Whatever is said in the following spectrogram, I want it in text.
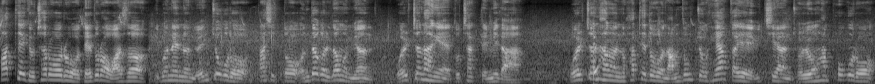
화태 교차로로 되돌아와서 이번에는 왼쪽으로 다시 또 언덕을 넘으면 월전항에 도착됩니다. 월전항은 화태도 남동쪽 해안가에 위치한 조용한 폭으로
